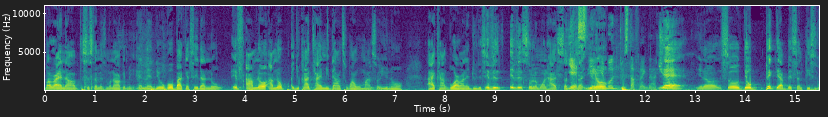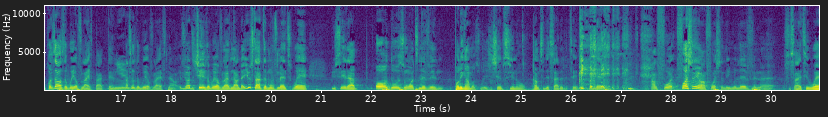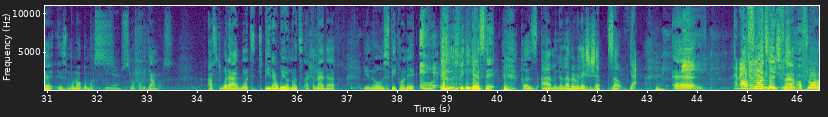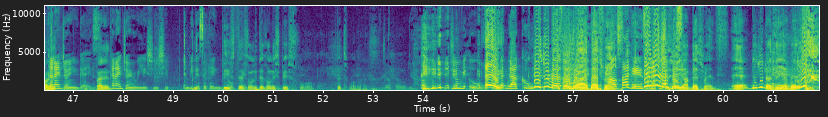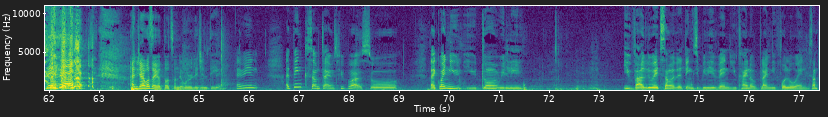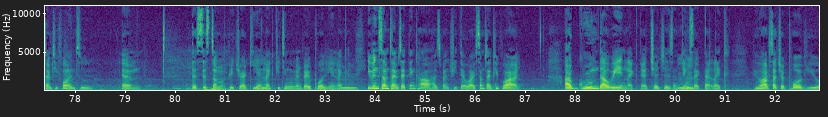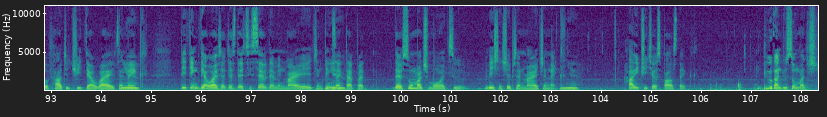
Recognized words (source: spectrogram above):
But right now, the system is monogamy, and Mm-hmm. then they'll go back and say that no, if I'm not, I'm not, you can't tie me down to one woman, so Mm-hmm. you know, I can go around and do this. Even even Solomon had such and Yes. such, you yeah. know, People do stuff like that. true. yeah, you know, so they'll pick their bits and pieces because that was the way of life back then. Yeah. That's not the way of life now. If you want to change the way of life now, then you start the movement where you say that all those who want to live in polygamous relationships, you know, come to this side of the table. But then, unfor- fortunately or unfortunately, we live in a society where it's monogamous. Yeah. It's not polygamous. As to whether I want it to be that way or not, I can either, you know, speak on it or speak against it because I'm in a loving relationship. So, yeah. Uh, Hey, can I I'll join flaunt your it, fam. I'll flaunt on Can it. I join you guys? Pardon? Can I join your relationship and be the second Please, girlfriend? there's only there's only space for the two of us. Girlfriend June be- oh, Hey! we are cool. Did you not say you are best friends? I'll friends? tag her and Did you not say you are best friends? Eh? Did you not say you are best Andrea, what are your thoughts on the whole religion thing? I mean, I think sometimes people are so like when you you don't really evaluate some of the things you believe in, you kind of blindly follow, and sometimes you fall into um, the system of patriarchy and Mhm. like treating women very poorly, and like Mm. even sometimes I think how husbands treat their wives. Sometimes people are are groomed that way in like their churches and things Mhm. like that. Like people have such a poor view of how to treat their wives, and Yeah. like they think their wives are just there to serve them in marriage and things Yeah. like that. But there's so much more to relationships and marriage and like Yeah. how you treat your spouse. Like people can do so much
